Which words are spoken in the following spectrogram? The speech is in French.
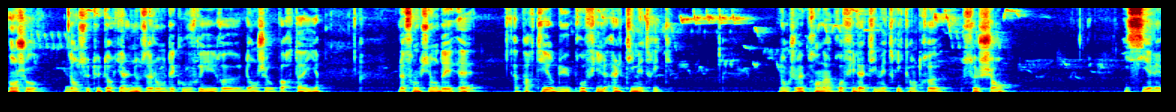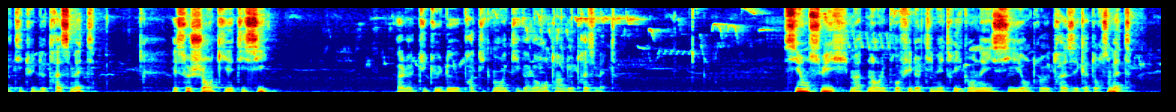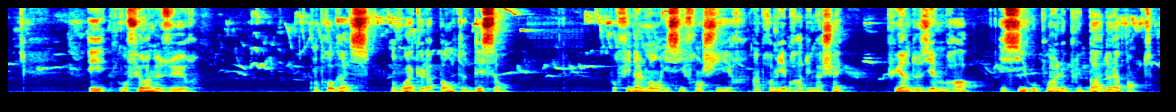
Bonjour, dans ce tutoriel nous allons découvrir euh, dans GeoPortail la fonction des haies à partir du profil altimétrique. Donc je vais prendre un profil altimétrique entre ce champ, ici à l'altitude de 13 mètres, et ce champ qui est ici, à l'altitude pratiquement équivalente hein, de 13 mètres. Si on suit maintenant le profil altimétrique, on est ici entre 13 et 14 mètres. Et au fur et à mesure qu'on progresse, on voit que la pente descend pour finalement ici franchir un premier bras du machet, puis un deuxième bras ici au point le plus bas de la pente,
